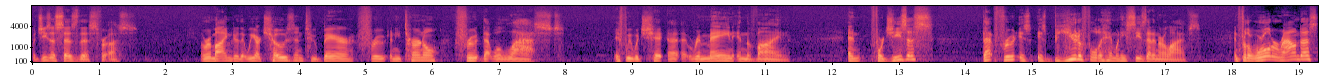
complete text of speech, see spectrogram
But Jesus says this for us a reminder that we are chosen to bear fruit, an eternal fruit that will last if we would ch- uh, remain in the vine. And for Jesus, that fruit is, is beautiful to him when he sees that in our lives. And for the world around us,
